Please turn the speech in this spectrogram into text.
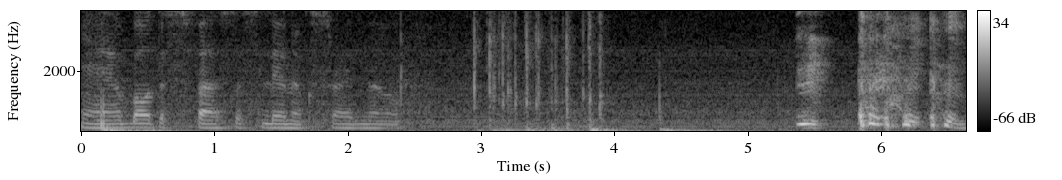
Yeah about as fast as Linux right now.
